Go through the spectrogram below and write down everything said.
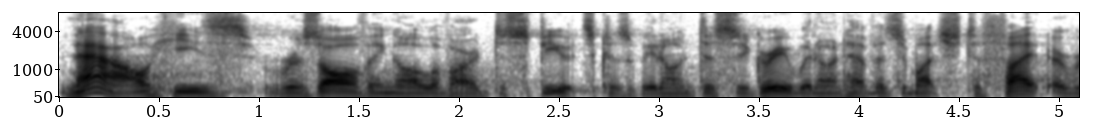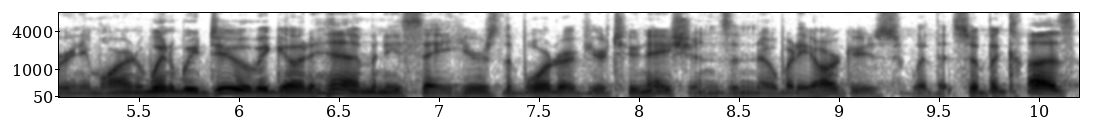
now he's resolving all of our disputes because we don't disagree. We don't have as much to fight over anymore. And when we do, we go to him and he say, "Here's the border of your two nations," and nobody argues with it. So because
